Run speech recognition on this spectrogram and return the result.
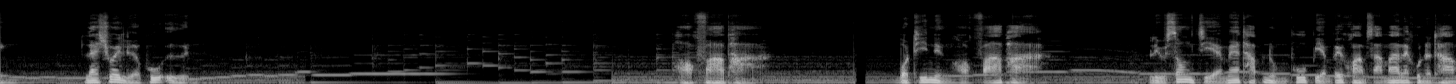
ง และช่วยเหลือผู้อื่นหอกฟ้าผ่า บทที่หนึ่งหอกฟ้าผ่า หลิวซ่งเจียแม่ทัพหนุ่มผู้เปี่ยมด้วยความสามารถและคุณธรรม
